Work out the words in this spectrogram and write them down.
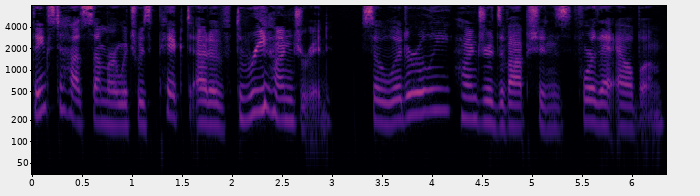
Thanks to Hot Summer, which was picked out of 300, so literally hundreds of options for that album.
